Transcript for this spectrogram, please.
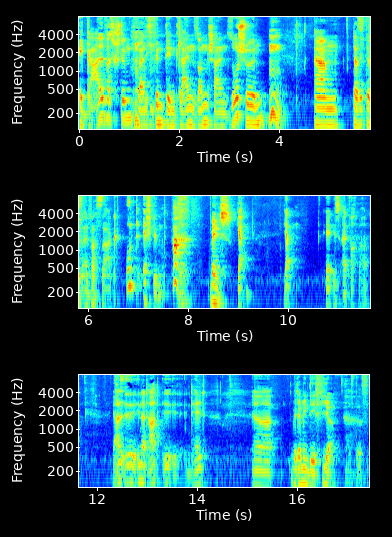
egal, was stimmt, weil ich finde den kleinen Sonnenschein so schön, ähm, dass ich das einfach sag. Und es stimmt. Ach, Mensch. Ja, ja. Er ist einfach wahr. Ja, äh, in der Tat äh, enthält äh, Vitamin D4 ist das,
